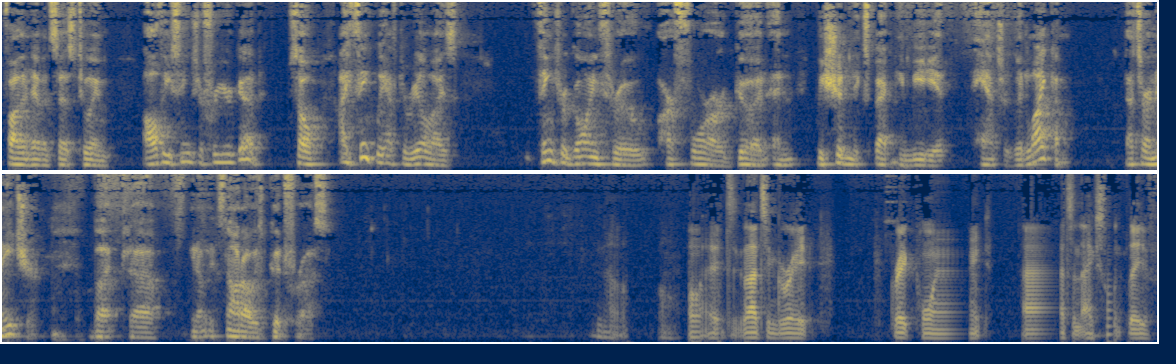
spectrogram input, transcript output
Father in heaven says to him, all these things are for your good. So I think we have to realize things we're going through are for our good, and we shouldn't expect immediate answers. We'd like them. That's our nature, but uh, you know, it's not always good for us. No, oh, that's a great, great point. Uh, that's an excellent. They've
